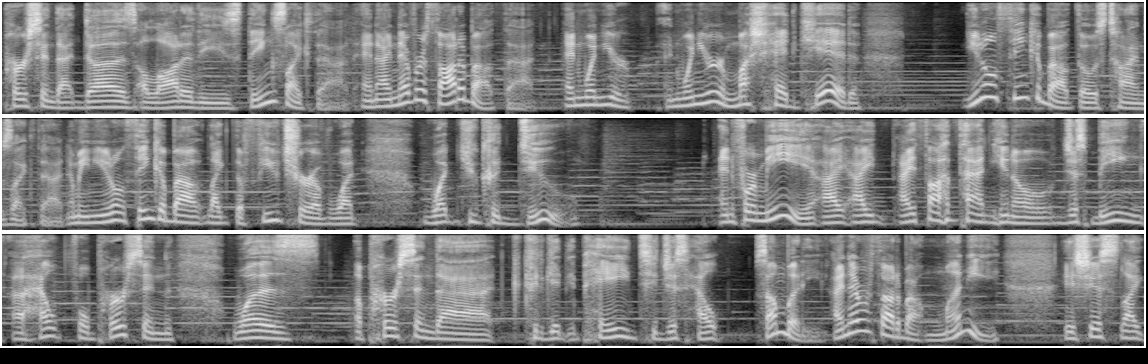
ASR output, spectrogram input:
person that does a lot of these things like that. And I never thought about that. And when you're and when you're a mushhead kid you don't think about those times like that. I mean, you don't think about like the future of what what you could do. And for me, I I, I thought that, you know, just being a helpful person was a person that could get paid to just help somebody. I never thought about money. It's just like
